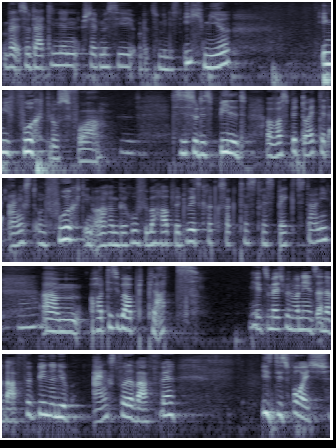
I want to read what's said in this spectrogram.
Weil Soldatinnen stellt man sie, oder zumindest ich mir, irgendwie furchtlos vor. Das ist so das Bild. Aber was bedeutet Angst und Furcht in eurem Beruf überhaupt? Weil du jetzt gerade gesagt hast, Respekt, Dani. Ähm, hat das überhaupt Platz? Ja, zum Beispiel, wenn ich jetzt an der Waffe bin und ich habe Angst vor der Waffe, ist das falsch.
